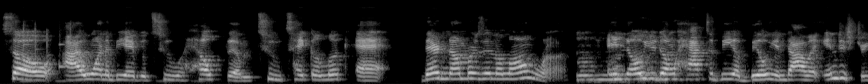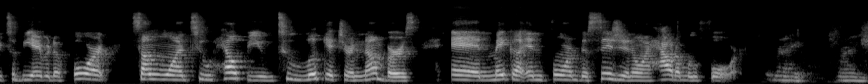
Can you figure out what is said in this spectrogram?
So I want to be able to help them to take a look at their numbers in the long run. Mm-hmm, and know you mm-hmm. don't have to be a billion dollar industry to be able to afford someone to help you to look at your numbers and make an informed decision on how to move forward. Right, right.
